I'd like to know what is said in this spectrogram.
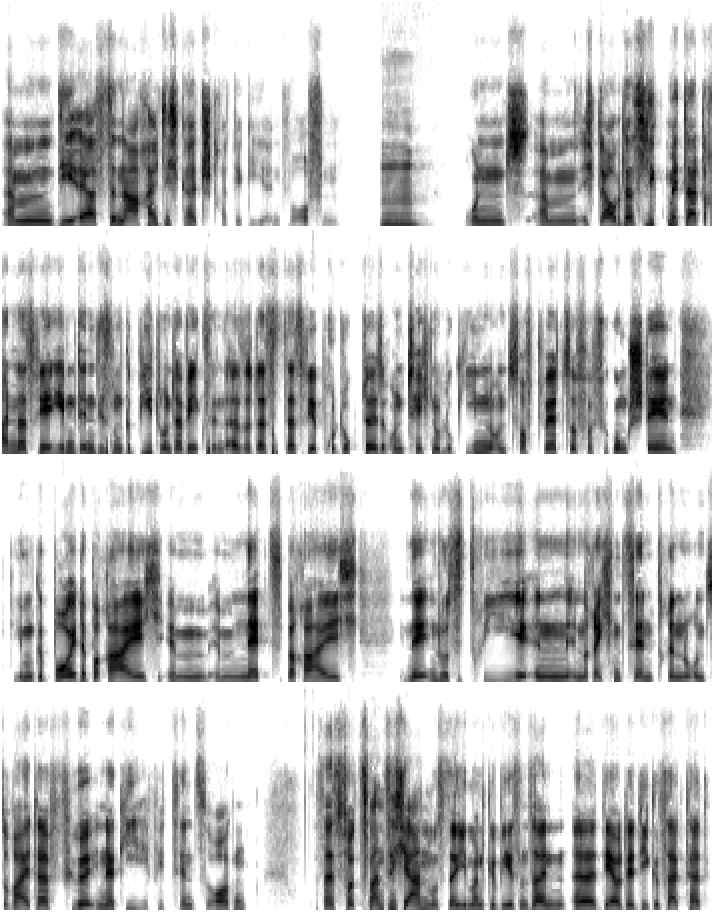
ähm, die erste Nachhaltigkeitsstrategie entworfen. Mhm. Und ähm, ich glaube, das liegt mit daran, dass wir eben in diesem Gebiet unterwegs sind. Also dass, dass wir Produkte und Technologien und Software zur Verfügung stellen, die im Gebäudebereich, im, im Netzbereich, in der Industrie, in, in Rechenzentren und so weiter für Energieeffizienz sorgen. Das heißt, vor 20 Jahren muss da jemand gewesen sein, äh, der oder die gesagt hat,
